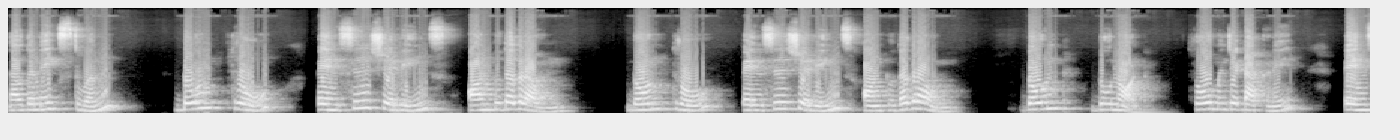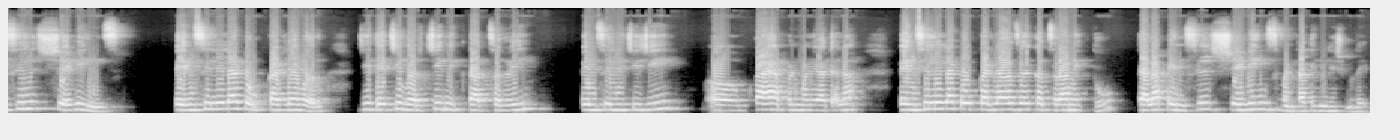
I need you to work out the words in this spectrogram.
Now the next one don't throw pencil shavings on to the ground don't throw pencil shavings on to the ground don't do not throw म्हणजे टाकणे पेन्सिल शेविंग्स. पेन्सिलीला टोक काढल्यावर जी त्याची वरची निघतात सगळी पेन्सिलीची जी काय आपण म्हणूया त्याला पेन्सिलीला टोक काढल्यावर जर कचरा निघतो त्याला पेन्सिल शेविंग्स म्हणतात इंग्लिशमध्ये.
